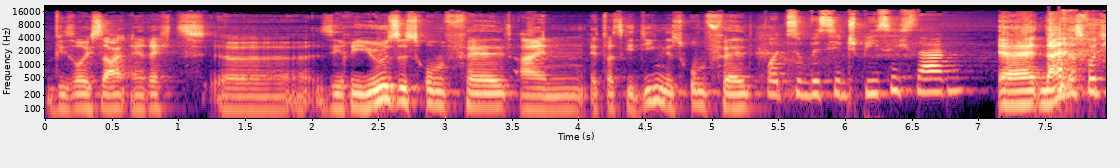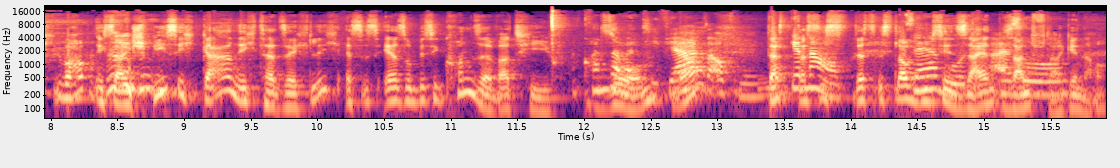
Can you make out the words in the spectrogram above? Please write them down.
wie soll ich sagen, ein recht äh, seriöses Umfeld, ein etwas gediegenes Umfeld. Wolltest du ein bisschen spießig sagen? Äh, nein, das wollte ich überhaupt nicht sagen. Spießig gar nicht tatsächlich. Es ist eher so ein bisschen konservativ. Konservativ, so, ja, ja? Auch, das, genau. das ist, das ist glaube ich, ein bisschen sein, also, sanfter, genau.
